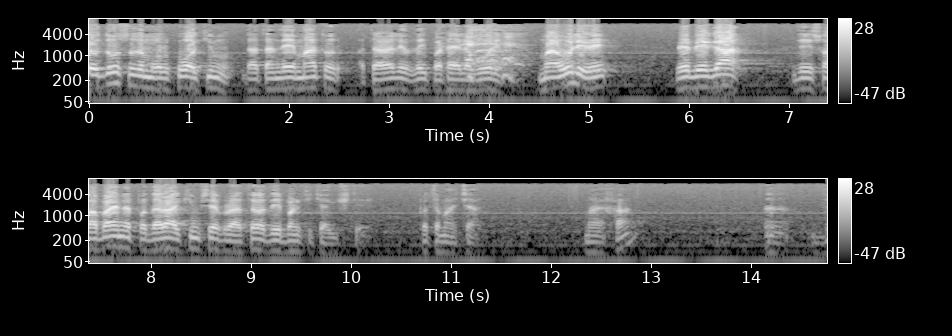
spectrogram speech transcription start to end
یو دوست د مغلقو حکیمو دا تندې ماتو اتړلې د دې پټای له ګوري ما ولې وې وې بیګا د صحابین په درا حکیم صاحب راته د بن کې چاويشته په تماچا ما ښا د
